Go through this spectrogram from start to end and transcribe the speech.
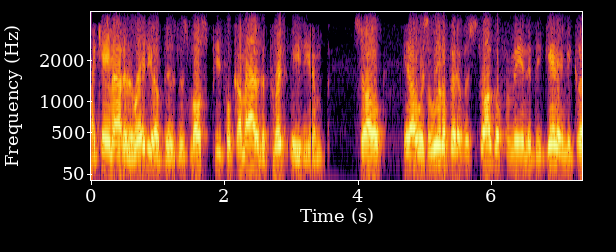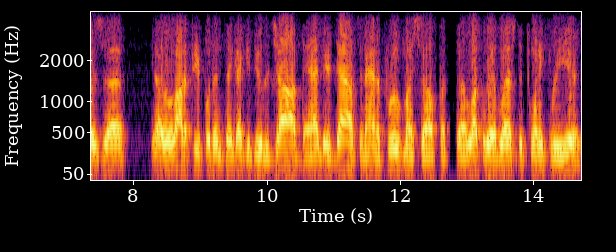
I came out of the radio business. Most people come out of the print medium. So, you know, it was a little bit of a struggle for me in the beginning because, uh, you know, a lot of people didn't think I could do the job. They had their doubts and I had to prove myself, but uh, luckily I've lasted 23 years.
